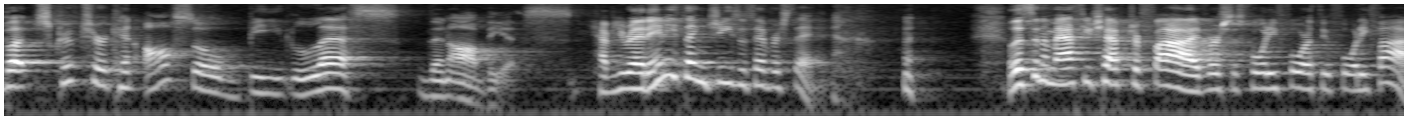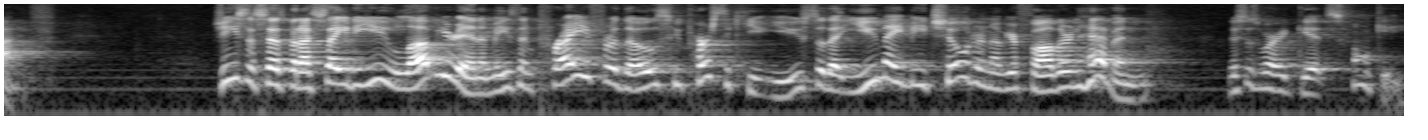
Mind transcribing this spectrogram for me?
But scripture can also be less than obvious. Have you read anything Jesus ever said? Listen to Matthew chapter 5, verses 44 through 45. Jesus says, But I say to you, love your enemies and pray for those who persecute you, so that you may be children of your Father in heaven. This is where it gets funky.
